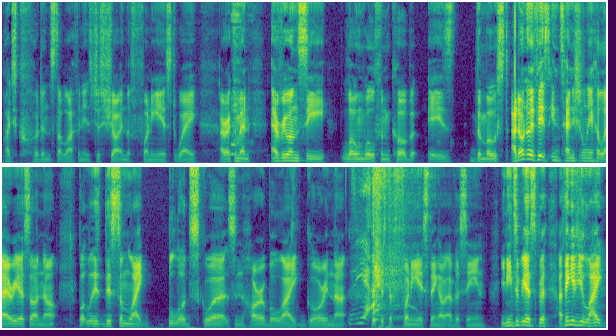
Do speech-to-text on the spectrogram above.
but I just couldn't stop laughing. It's just shot in the funniest way. I recommend everyone see Lone Wolf and Cub. It is the most. I don't know if it's intentionally hilarious or not, but there's- there's some like blood squirts and horrible like gore in that. Yeah. It's just the funniest thing I've ever seen. You need to be a spe- I think if you like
